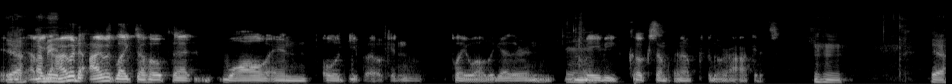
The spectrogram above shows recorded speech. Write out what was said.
Yeah, I I mean, mean- I would I would like to hope that Wall and Oladipo can play well together and Mhm. maybe cook something up for the Rockets. hmm yeah,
